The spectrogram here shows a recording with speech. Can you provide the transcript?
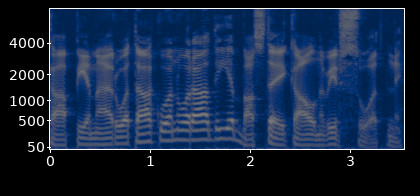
kā piemērotāko norādīja Basteikalna virsotni.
